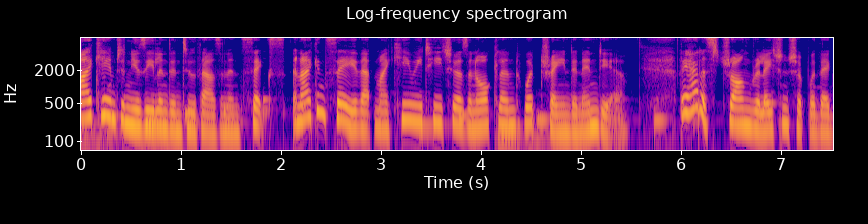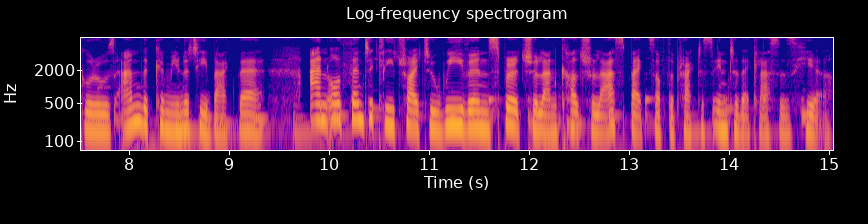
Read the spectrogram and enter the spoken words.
I came to New Zealand in 2006, and I can say that my Kiwi teachers in Auckland were trained in India. They had a strong relationship with their gurus and the community back there, and authentically tried to weave in spiritual and cultural aspects of the practice into their classes here.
